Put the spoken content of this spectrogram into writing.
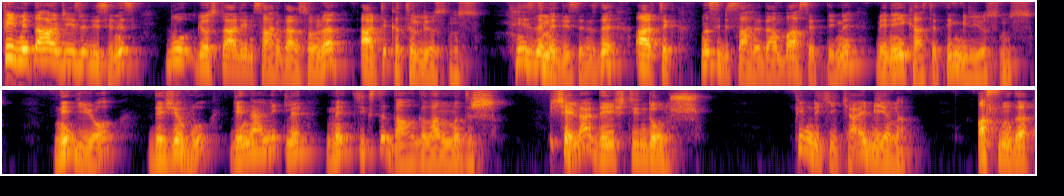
Filmi daha önce izlediyseniz bu gösterdiğim sahneden sonra artık hatırlıyorsunuz. İzlemediyseniz de artık nasıl bir sahneden bahsettiğimi ve neyi kastettiğimi biliyorsunuz. Ne diyor? Dejavu genellikle Matrix'te dalgalanmadır. Bir şeyler değiştiğinde olur. Filmdeki hikaye bir yana. Aslında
